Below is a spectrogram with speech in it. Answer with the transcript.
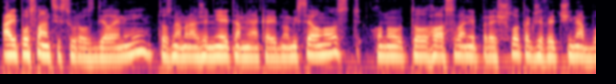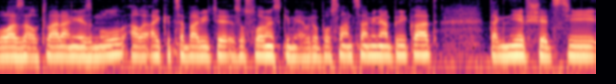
aj poslanci sú rozdelení, to znamená, že nie je tam nejaká jednomyselnosť. Ono to hlasovanie prešlo, takže väčšina bola za otváranie zmluv, ale aj keď sa bavíte so slovenskými europoslancami napríklad, tak nie všetci e,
